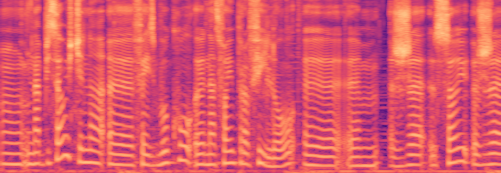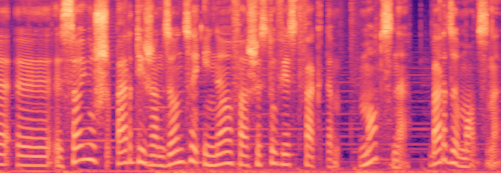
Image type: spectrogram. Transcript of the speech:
Mm, Napisałyście na e, Facebooku, e, na swoim profilu, że, soj, że sojusz partii rządzącej i neofaszystów jest faktem. Mocne, bardzo mocne.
